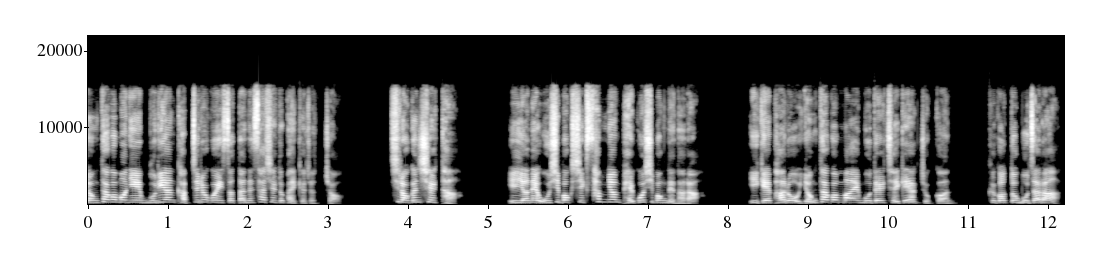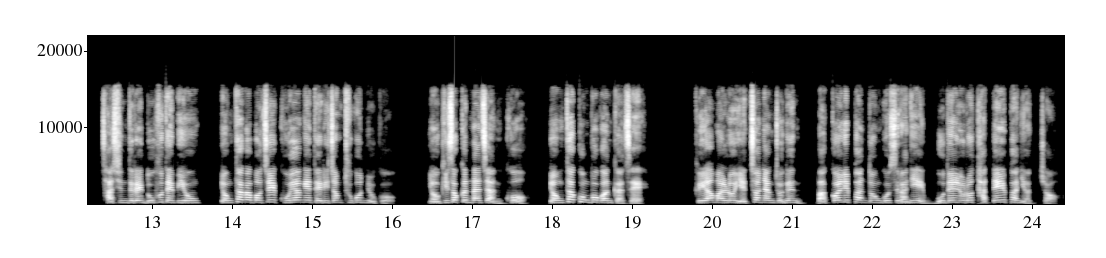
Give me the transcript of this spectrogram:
영탁 어머니의 무리한 갑질 요구에 있었다는 사실도 밝혀졌죠. 7억은 싫다. 1년에 50억씩 3년 150억 내놔라. 이게 바로 영탁 엄마의 모델 재계약 조건. 그것도 모자라 자신들의 노후 대 비용, 영탁 아버지 고향의 대리점 두 곳 요구. 여기서 끝나지 않고 영탁 홍보관까지 그야말로 예천양조는 막걸리 판돈 고스란히 모델료로 다 떼일 판이었죠.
